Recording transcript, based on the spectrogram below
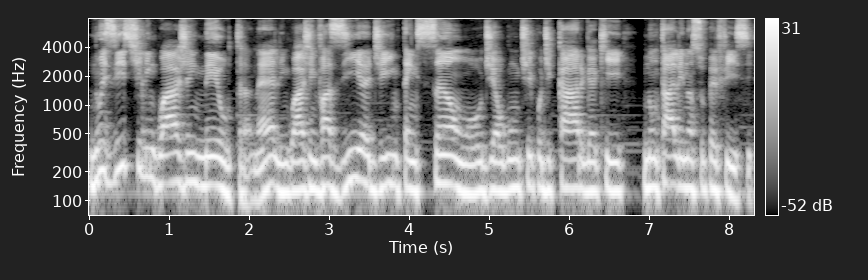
não existe linguagem neutra, né? Linguagem vazia de intenção ou de algum tipo de carga que não está ali na superfície.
